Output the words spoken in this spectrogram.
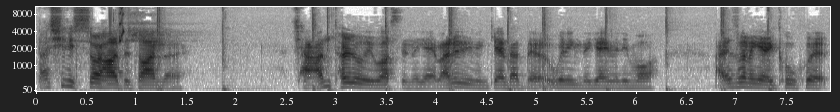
That shit is so hard to time though. Chat, I'm totally lost in the game. I don't even care about the winning the game anymore. I just want to get a cool clip.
